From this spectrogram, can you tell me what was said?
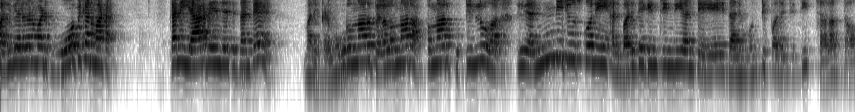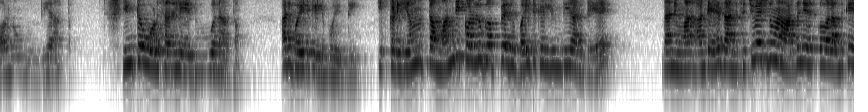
పదివేలు కానీ వాడికి ఓపిక అనమాట కానీ ఈ ఏడాది ఏం చేసిద్దంటే మరి ఇక్కడ మొగుడు ఉన్నారు పిల్లలు ఉన్నారు అత్తున్నారు పుట్టిళ్ళు ఇవన్నీ చూసుకొని అది బరి తెగించింది అంటే దాని ఒంటి పరిస్థితి చాలా దారుణంగా ఉంది అని అర్థం. ఇంటో ఓడి సరిలేదు అని అర్థం. అది బయటికి వెళ్ళిపోయింది. ఇక్కడ ఎంతమంది కళ్ళు గప్పేది బయటికి వెళ్ళింది అంటే దాన్ని మ- అంటే దాని సిచ్యువేషన్ మనం అర్థం చేసుకోవాలి. అందుకే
